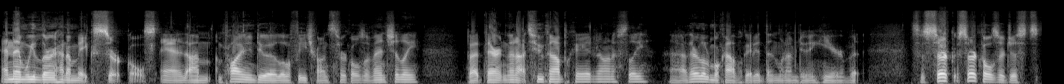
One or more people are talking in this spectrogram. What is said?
and then we learn how to make circles. And I'm I'm probably going to do a little feature on circles eventually, but they're they're not too complicated, honestly. Uh, they're a little more complicated than what I'm doing here, but so cir- circles are just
